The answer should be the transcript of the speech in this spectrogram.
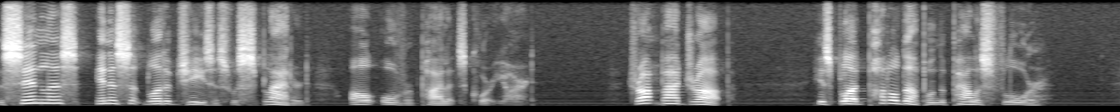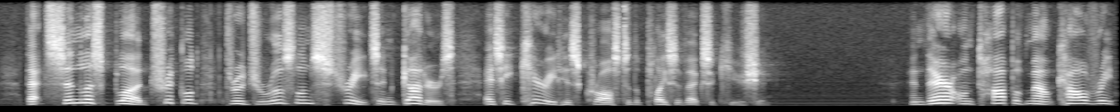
The sinless, innocent blood of Jesus was splattered all over Pilate's courtyard. Drop by drop, his blood puddled up on the palace floor that sinless blood trickled through Jerusalem's streets and gutters as he carried his cross to the place of execution. And there on top of Mount Calvary,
